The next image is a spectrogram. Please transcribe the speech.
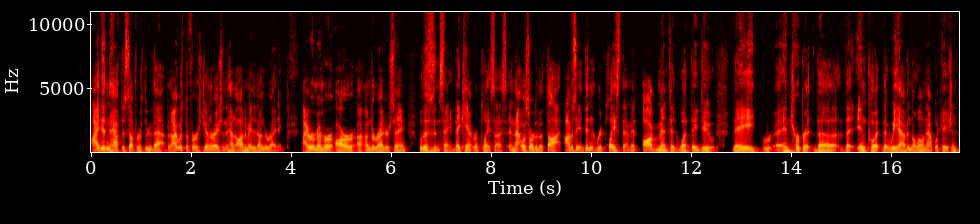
i didn't have to suffer through that. But i was the first generation that had automated underwriting I remember our uh, underwriter saying, Well, this is insane. They can't replace us. And that was sort of the thought. Obviously, it didn't replace them, it augmented what they do. They uh, interpret the, the input that we have in the loan application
